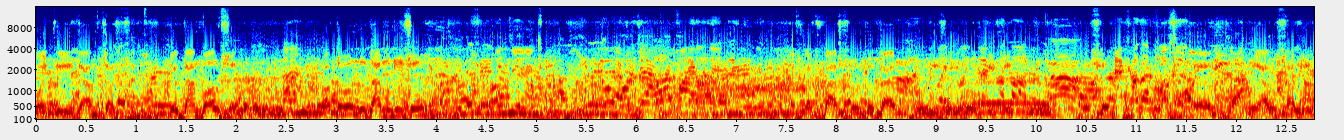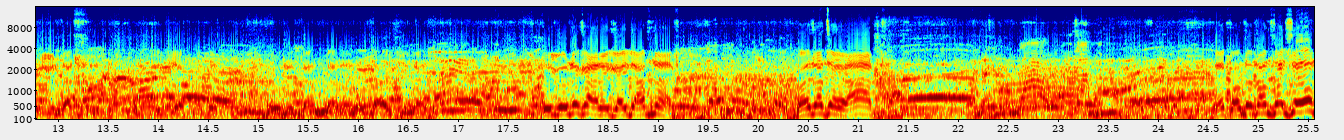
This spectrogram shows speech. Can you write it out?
পঁয়ত্রিশ দাম চাচ্ছে। কেউ দাম বলছে? কত পর্যন্ত দাম উঠেছে? লাখ পাঁচ পর্যন্ত দাম উঠেছিল বলতেছে আহ, আমি আরও সামনের দিকে যাচ্ছি। দেখি আপনাদের গরুর দাম জানানো যায় কিনা এই গরুটা কার এই গাড়িটা আপনার? যাচ্ছে আট। এ কত দাম চাইছেন?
